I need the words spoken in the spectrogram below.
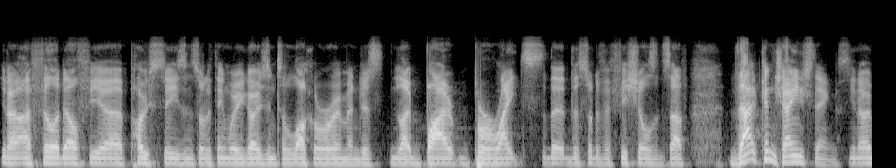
you know, a Philadelphia postseason sort of thing where he goes into the locker room and just like berates the the sort of officials and stuff. That can change things. You know,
